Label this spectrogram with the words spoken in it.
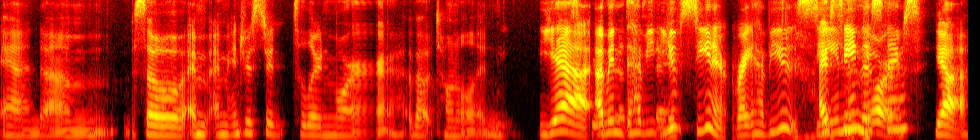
And um, so I'm, I'm interested to learn more about tonal and yeah i mean have you you've seen it right have you seen i've seen this yours. thing yeah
